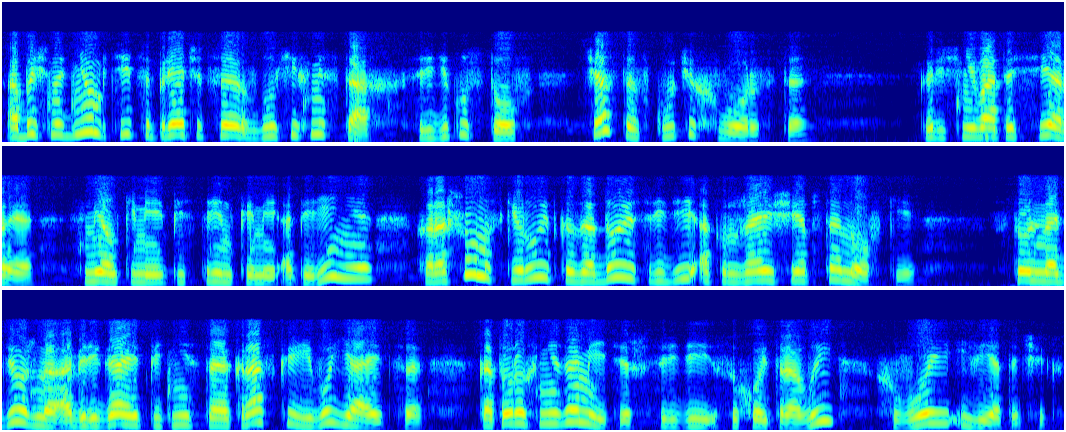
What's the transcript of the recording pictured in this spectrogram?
Обычно днем птица прячется в глухих местах, среди кустов, часто в кучах хвороста. Коричневато-серая, с мелкими пестринками оперения хорошо маскирует козадоя среди окружающей обстановки. Столь надежно оберегает пятнистая окраска его яйца, которых не заметишь среди сухой травы, хвои и веточек.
